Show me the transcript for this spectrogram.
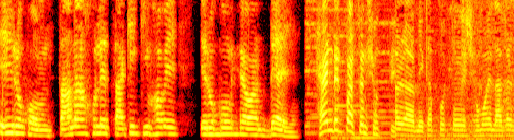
এইরকম। তা না হলে তাকে কীভাবে এরকম অ্যাওয়ার্ড দেয়? হান্ড্রেড পার্সেন্ট সত্যি। মেকআপ করতে সময় লাগার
